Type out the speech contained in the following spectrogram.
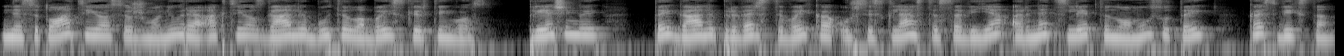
nes situacijos ir žmonių reakcijos gali būti labai skirtingos. Priešingai, tai gali priversti vaiką užsisklęsti savyje ar net slėpti nuo mūsų tai, kas vyksta.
